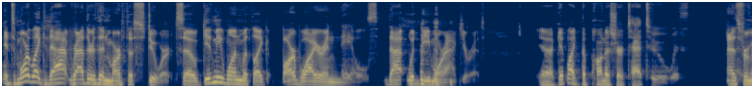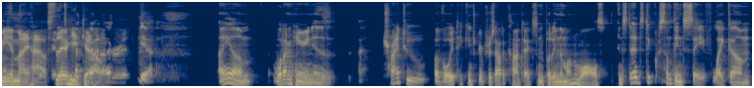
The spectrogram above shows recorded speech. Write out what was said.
It's more like that rather than Martha Stewart. So give me one with like barbed wire and nails. That would be more accurate. Yeah, get like the Punisher tattoo with. As for me in my house, there you Right go. under it. yeah. I um what I'm hearing is try to avoid taking scriptures out of context and putting them on walls. Instead, stick with something safe, like um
